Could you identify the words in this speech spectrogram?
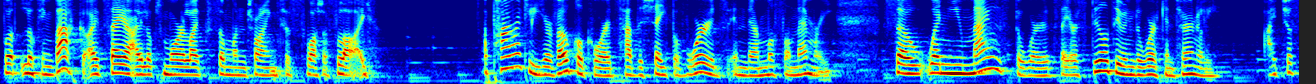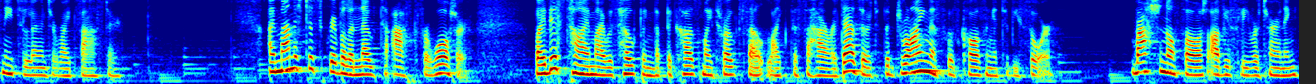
But looking back, I'd say I looked more like someone trying to swat a fly. Apparently, your vocal cords have the shape of words in their muscle memory, so when you mouth the words, they are still doing the work internally. I just need to learn to write faster. I managed to scribble a note to ask for water. By this time, I was hoping that because my throat felt like the Sahara Desert, the dryness was causing it to be sore. Rational thought obviously returning,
